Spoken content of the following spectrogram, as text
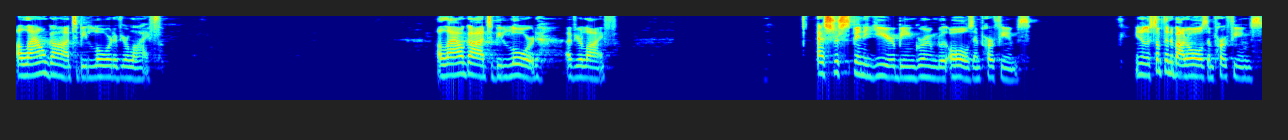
allow God to be Lord of your life. Allow God to be Lord of your life. Esther spent a year being groomed with oils and perfumes. You know, there's something about oils and perfumes.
